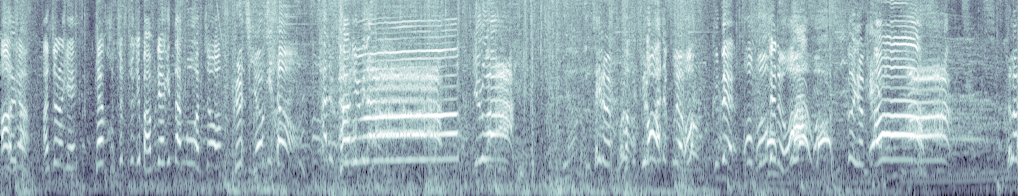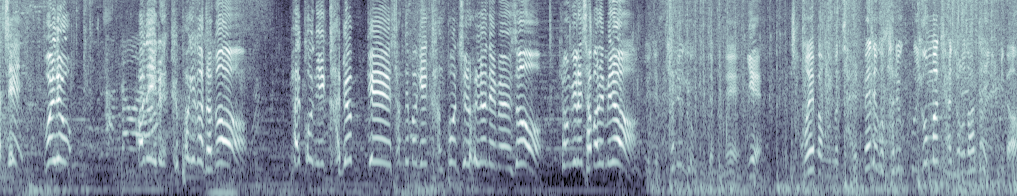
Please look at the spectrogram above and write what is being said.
아 그냥 안전하게 그냥 거점 쪽에 마무리하겠다는 거 같죠? 그렇지 여기서 사륙 사륙! 사륙입니다. 일로 와. 자 이러면 프로 뒤로 빠졌고요. 어? 근데 어 어? 문제는 어? 어? 어? 이거 이렇게? 아! 클러치 완료! 아니 이렇게 급하게 가다가 팔콘이 가볍게 상대방의 강펀치를 흘려내면서 경기를 잡아냅니다. 이제 사륙이 오기 때문에 예. 정화의 방법은 잘 빼내고 사륙 이것만 잘 적어도 한타 이깁니다.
